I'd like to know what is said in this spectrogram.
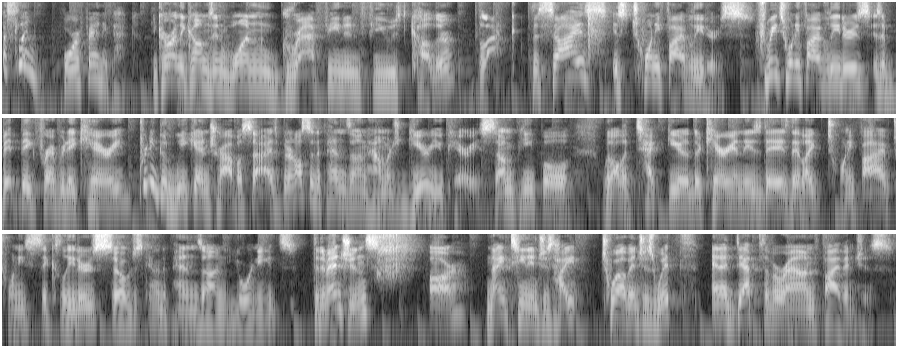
a sling or a fanny pack. It currently comes in one graphene infused color, black. The size is 25 liters. For me, 25 liters is a bit big for everyday carry. Pretty good weekend travel size, but it also depends on how much gear you carry. Some people, with all the tech gear that they're carrying these days, they like 25, 26 liters, so just kind of depends on your needs. The dimensions are 19 inches height, 12 inches width, and a depth of around 5 inches.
